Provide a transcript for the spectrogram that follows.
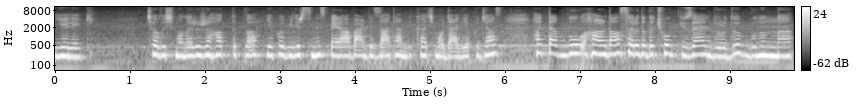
yelek çalışmaları rahatlıkla yapabilirsiniz. Beraber de zaten birkaç model yapacağız. Hatta bu hardal sarıda da çok güzel durdu. Bununla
